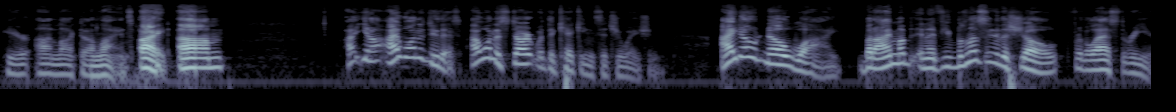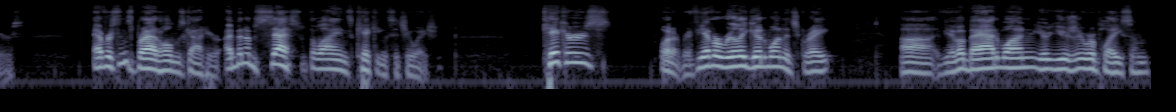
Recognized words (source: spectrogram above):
here on Locked On Lions. All right. Um, I, you know, I want to do this. I want to start with the kicking situation. I don't know why, but I'm, and if you've been listening to the show for the last three years, ever since Brad Holmes got here, I've been obsessed with the Lions kicking situation. Kickers, whatever. If you have a really good one, it's great. Uh, if you have a bad one, you usually replace them.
